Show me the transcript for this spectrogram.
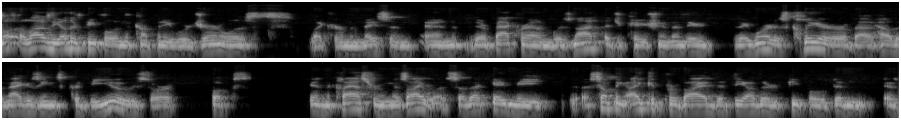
A lot of the other people in the company were journalists like Herman Masin, and their background was not education, and they they weren't as clear about how the magazines could be used or books in the classroom as I was. So that gave me uh, something I could provide that the other people didn't, as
